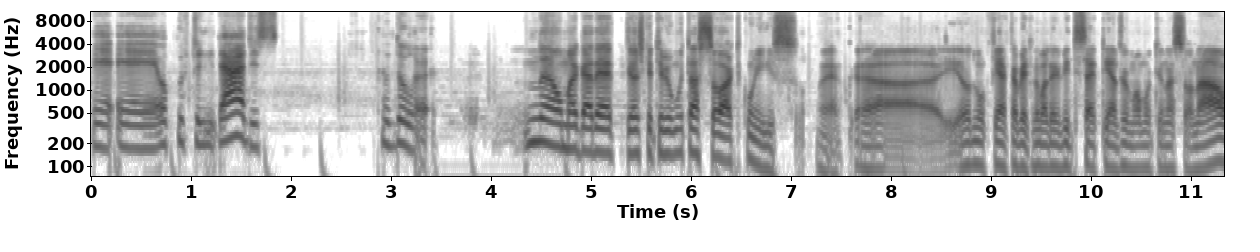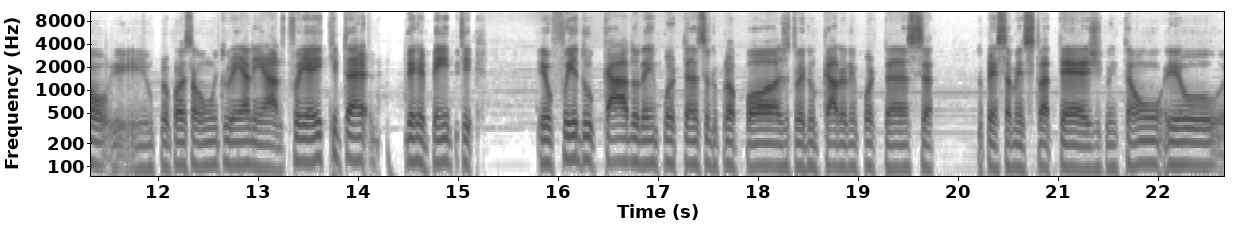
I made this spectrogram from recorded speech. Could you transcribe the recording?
é, é, oportunidades? Rodolfo. Não, Margarete, eu acho que eu tive muita sorte com isso. Né? Uh, eu, no fim, acabei trabalhando 27 anos numa multinacional e o propósito estava muito bem alinhado. Foi aí que, de repente, eu fui educado da importância do propósito, educado da importância do pensamento estratégico. Então, eu,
